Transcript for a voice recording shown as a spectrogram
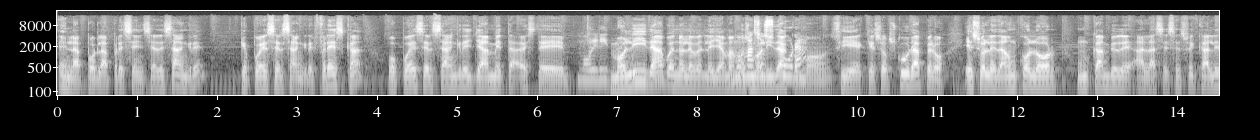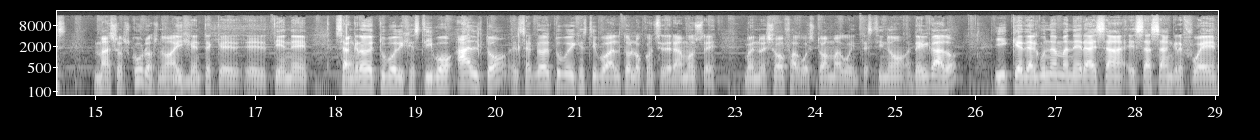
en la, por la presencia de sangre, que puede ser sangre fresca o puede ser sangre ya meta, este, Molida. molida, bueno, le, le llamamos molida oscura? como, sí, que es oscura, pero eso le da un color, un cambio de, a las heces fecales más oscuros, ¿no? Hay gente que eh, tiene sangrado de tubo digestivo alto, el sangrado de tubo digestivo alto lo consideramos, eh, bueno, esófago, estómago, intestino delgado, y que de alguna manera esa, esa sangre fue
